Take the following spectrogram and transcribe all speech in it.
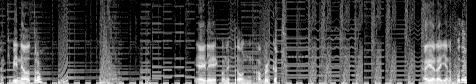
Aquí viene otro. Y ahí le conecto un uppercut. Ahí ahora ya no pude.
